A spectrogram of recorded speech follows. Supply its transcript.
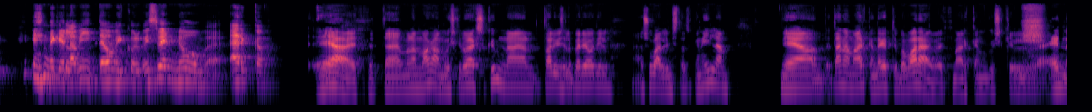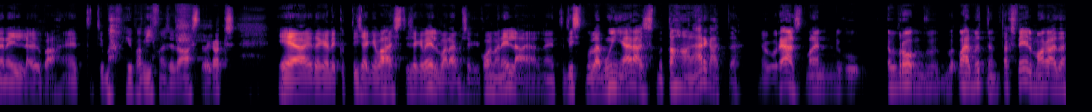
enne kella viite hommikul, kui Sven Nuum ärkab. ja et, et äh, ma lähen magama kuskil üheksa-kümne ajal talvisel perioodil, äh, suvel ilmselt natukene hiljem. ja täna ma ärkan tegelikult juba varem, et ma ärkan kuskil enne nelja juba, et juba, juba viimased aasta või kaks ja, ja tegelikult isegi vahest isegi veel varem, isegi kolme-nelja ajal, et lihtsalt mul läheb uni ära, sest ma tahan ärgata. Nagu reaalselt ma olen nagu, ma proovin, vahel mõtlen, tahaks veel magada.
